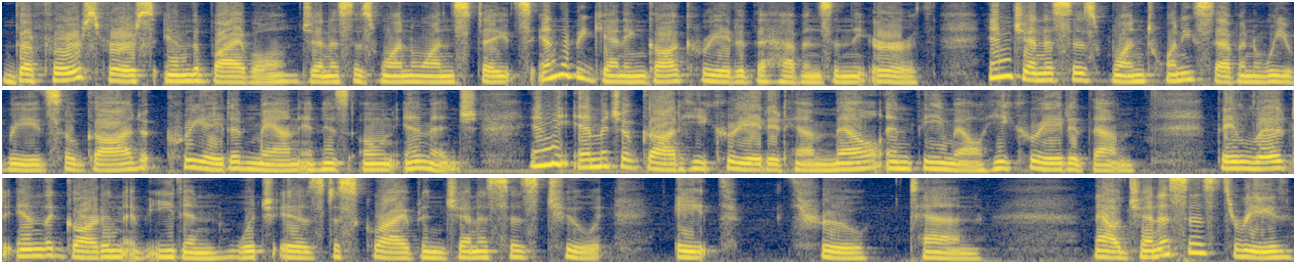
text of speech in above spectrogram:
The first verse in the Bible, Genesis 1:1 states, "In the beginning God created the heavens and the earth." In Genesis 1:27 we read, "So God created man in his own image. In the image of God he created him, male and female he created them. They lived in the garden of Eden, which is described in Genesis 2:8 through 10." Now Genesis 3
